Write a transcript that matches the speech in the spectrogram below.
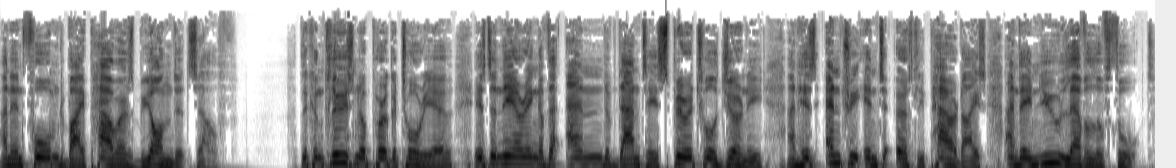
and informed by powers beyond itself. The conclusion of Purgatorio is the nearing of the end of Dante's spiritual journey and his entry into earthly paradise and a new level of thought.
